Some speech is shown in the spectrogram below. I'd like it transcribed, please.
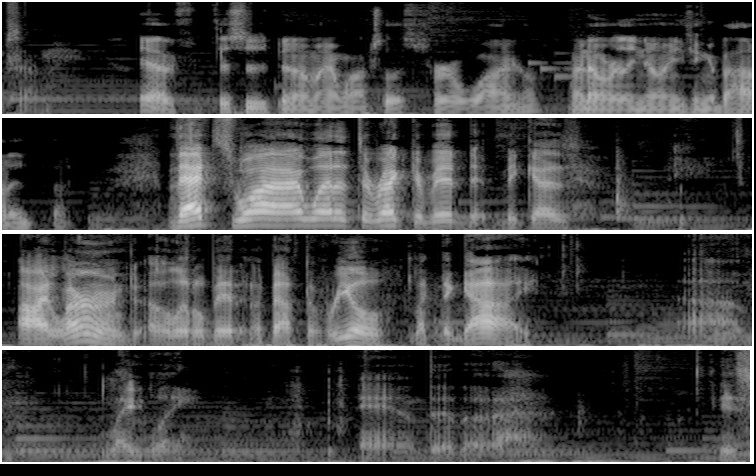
So Yeah, this has been on my watch list for a while. I don't really know anything about it, but that's why I wanted to recommend it because I learned a little bit about the real, like the guy, um, lately, and uh, is.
